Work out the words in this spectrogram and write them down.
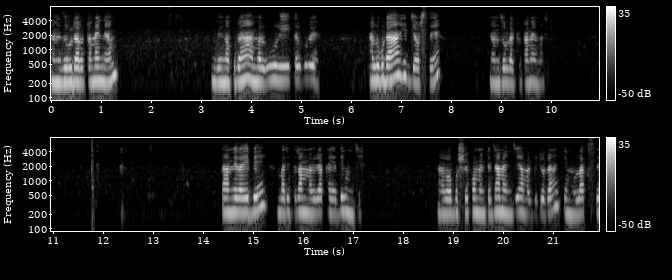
আমি জলটা আরও টানাই নাম। দিন পুরা, আমার উড়ি, তারপরে আলু গুড়া হিজ্জে উঠছে এখন জলটা একটু টানাই আমার। তানেরা বাড়িতে রান্না করে খাইয়া দেখুন যে। আর অবশ্যই কমেন্টে জানান যে আমার ভিডিওটা কেমন লাগছে,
